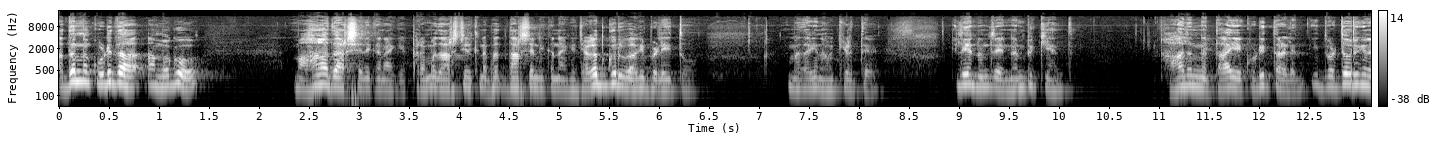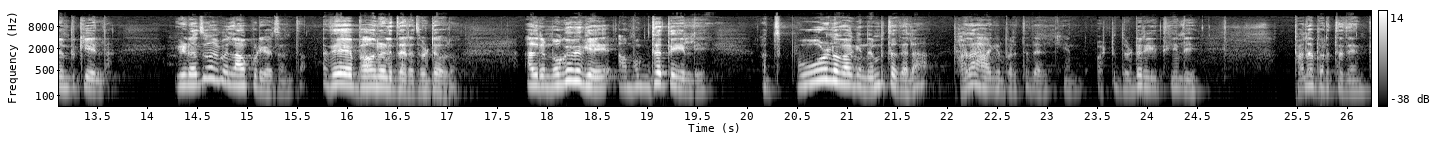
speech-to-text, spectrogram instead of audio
ಅದನ್ನು ಕುಡಿದ ಆ ಮಗು ಮಹಾದಾರ್ಶನಿಕನಾಗಿ ಪರಮ ದಾರ್ಶನಿಕನ ದಾರ್ಶನಿಕನಾಗಿ, ಜಗದ್ಗುರುವಾಗಿ ಬೆಳೆಯಿತು ಎಂಬುದಾಗಿ ನಾವು ಕೇಳ್ತೇವೆ. ಇಲ್ಲೇನಂದರೆ ನಂಬಿಕೆ ಅಂತ. ಹಾಲನ್ನು ತಾಯಿ ಕುಡಿತಾಳೆ. ಈ ದೊಡ್ಡವರಿಗೆ ನಂಬಿಕೆ ಇಲ್ಲ. ಇಡೋದು, ಆಮೇಲೆ ನಾವು ಕುಡಿಯೋದು ಅಂತ. ಅದೇ ಭಾವನೆಗಳಿದ್ದಾರೆ ದೊಡ್ಡವರು. ಆದರೆ ಮಗುವಿಗೆ ಆ ಮುಗ್ಧತೆಯಲ್ಲಿ ಅದು ಪೂರ್ಣವಾಗಿ ನಂಬುತ್ತದಲ್ಲ ಫಲ ಹಾಗೆ ಬರ್ತದೆ ಅದಕ್ಕೆ. ಅಷ್ಟು ದೊಡ್ಡ ರೀತಿಯಲ್ಲಿ ಫಲ ಬರ್ತದೆ ಅಂತ.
